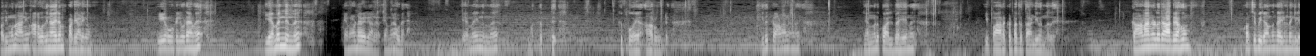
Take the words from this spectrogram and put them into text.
പതിമൂന്ന് ആനും അറുപതിനായിരം പടയാളികളും ഈ റൂട്ടിലൂടെയാണ് യമൻ നിന്ന് യമനോടെ വരിക അറിയാം യമനിൽ നിന്ന് മക്കത്ത് പോയ ആ റൂട്ട്. ഇത് കാണാനാണ് ഞങ്ങളിപ്പോൾ അൽബഹയിൽ നിന്ന് ഈ പാറക്കെട്ടൊക്കെ താണ്ടി വന്നത്. കാണാനുള്ളൊരു ആഗ്രഹവും കുറച്ച് പിരാന്തും കയ്യിലുണ്ടെങ്കിൽ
